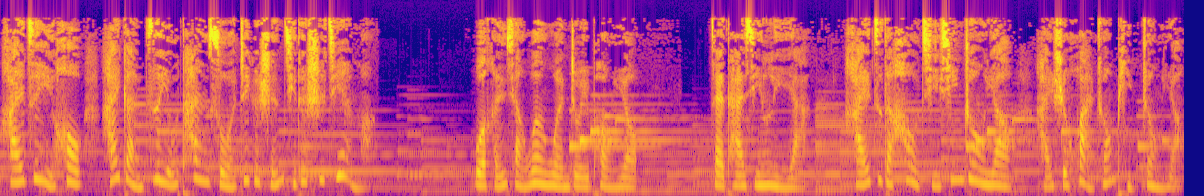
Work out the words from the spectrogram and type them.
孩子以后还敢自由探索这个神奇的世界吗？我很想问问这位朋友，在他心里呀，孩子的好奇心重要还是化妆品重要？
